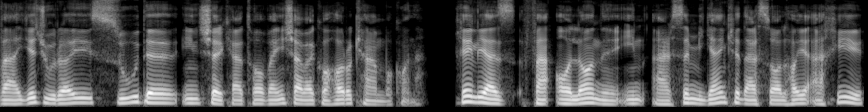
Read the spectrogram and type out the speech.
و یه جورایی سود این شرکت ها و این شبکه ها رو کم بکنه. خیلی از فعالان این عرصه میگن که در سالهای اخیر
